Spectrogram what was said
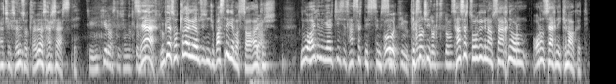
Наа чиг сонир судалгаа би бас харсан харс тий. Тэгээ инхээр бас нэг сонирхолтой. За ингээд судалгаагаа явж исэн чи бас нэг юм болсон хой төрш. Нөгөө хоёул нэг ярьж ирсэн сансарт ниссэн мэсэн. Тэгсэн кинонд чи зурчдсан. сансарт зургийг нь авсан анхны уран уран сайхны кино гэд.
